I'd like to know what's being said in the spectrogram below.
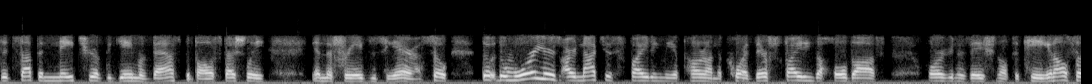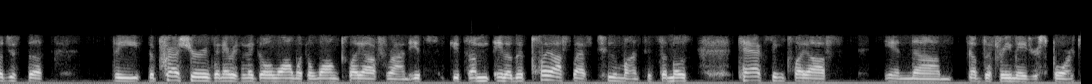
it's not the nature of the game of basketball, especially in the free agency era. So the the Warriors are not just fighting the opponent on the court; they're fighting to hold off organizational fatigue and also just the the the pressures and everything that go along with a long playoff run. It's it's um you know the playoffs last two months. It's the most taxing playoff in um, of the three major sports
